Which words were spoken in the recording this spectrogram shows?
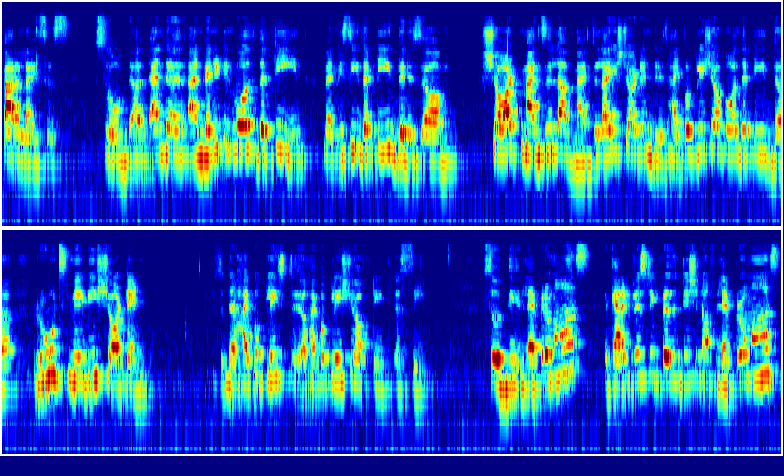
paralysis. So, uh, and, uh, and when it involves the teeth, when we see the teeth, there is a um, short maxilla, maxilla is shortened, there is hyperplasia of all the teeth, the roots may be shortened. So the hyperplasia, hyperplasia of teeth is seen. So the lepromas, a characteristic presentation of lepromas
